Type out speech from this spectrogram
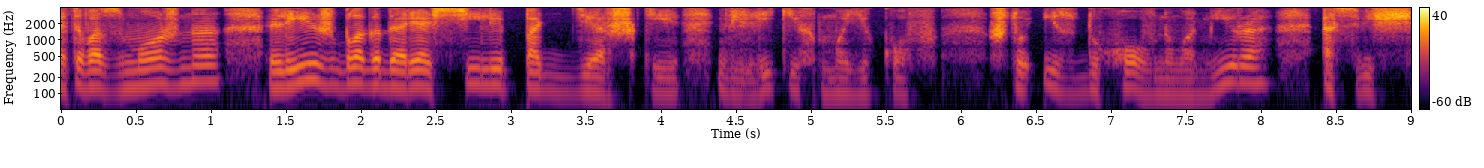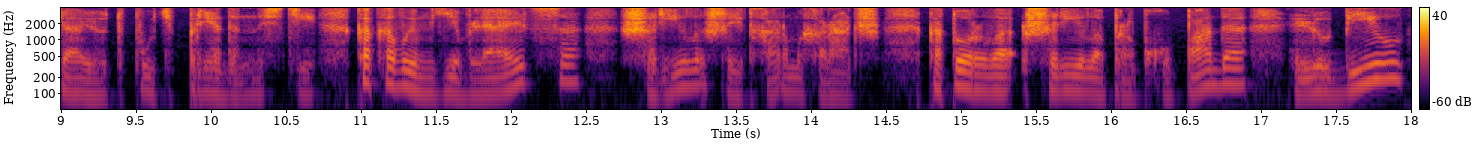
это возможно лишь благодаря силе поддержки великих маяков, что из духовного мира освещают путь преданности, каковым является Шрила Шридхар Махарадж, которого Шрила Прабхупада любил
